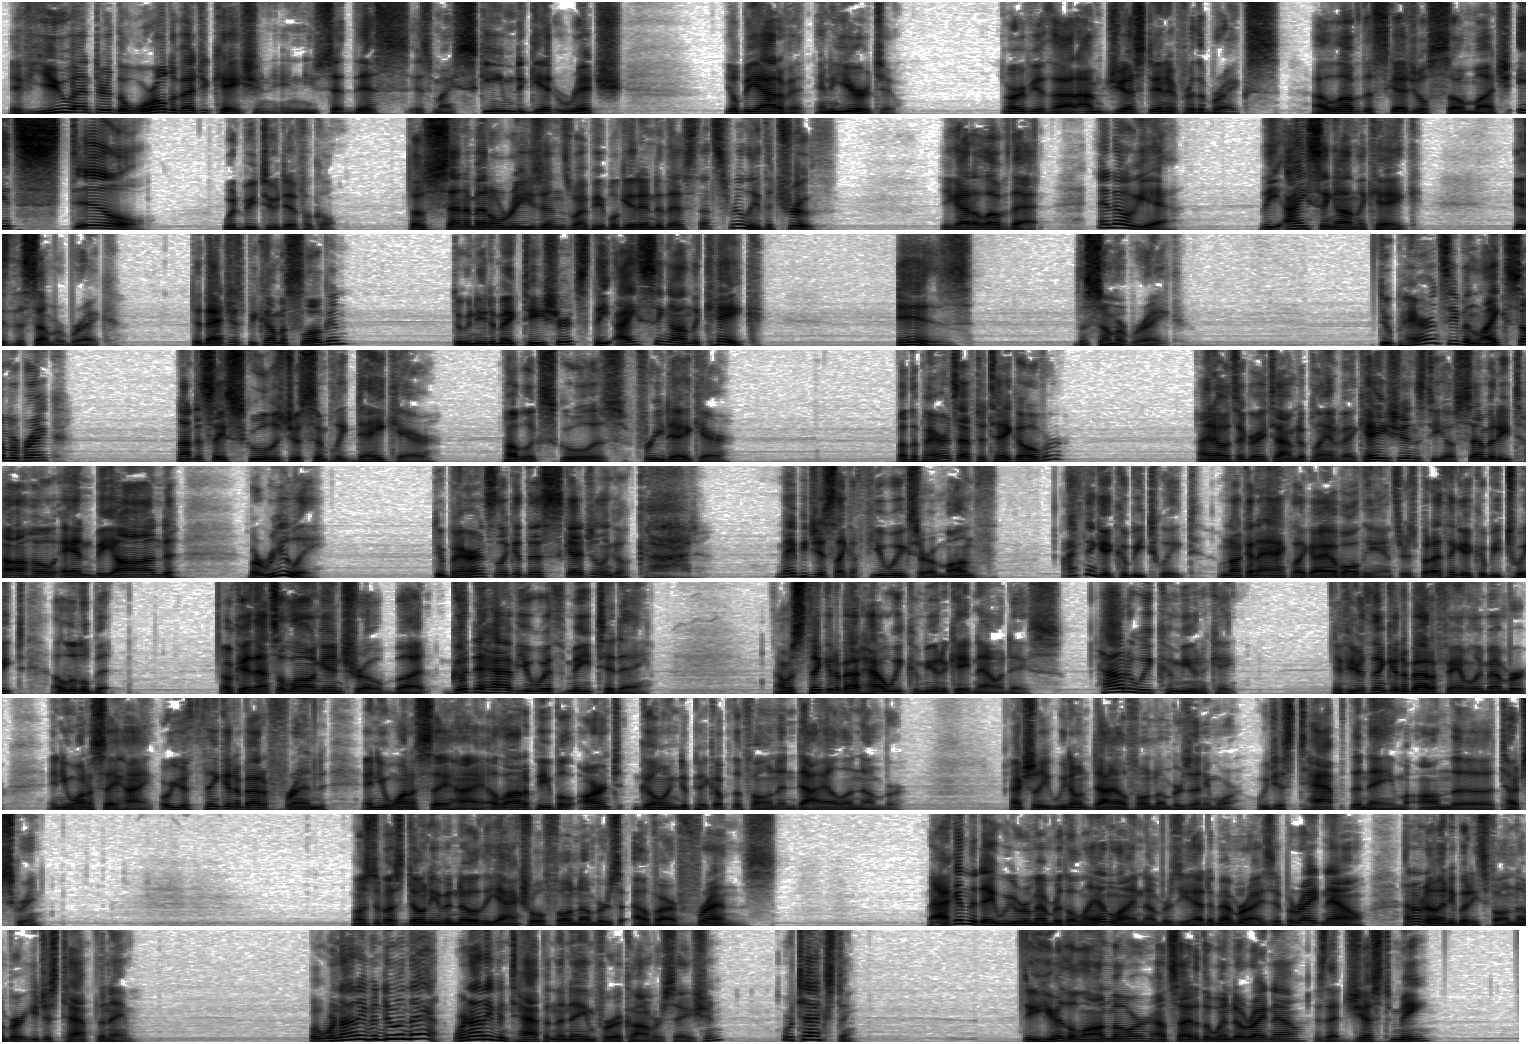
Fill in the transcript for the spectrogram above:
If you entered the world of education and you said, This is my scheme to get rich, you'll be out of it in a year or two. or if you thought, I'm just in it for the breaks, I love the schedule so much, it still would be too difficult. Those sentimental reasons why people get into this, that's really the truth. You got to love that. And oh, yeah, the icing on the cake is the summer break. Did that just become a slogan? Do we need to make t shirts? The icing on the cake is the summer break. Do parents even like summer break? Not to say school is just simply daycare, public school is free daycare. But the parents have to take over? I know it's a great time to plan vacations to Yosemite, Tahoe, and beyond, but really, do parents look at this schedule and go, God, maybe just like a few weeks or a month? I think it could be tweaked. I'm not going to act like I have all the answers, but I think it could be tweaked a little bit. Okay, that's a long intro, but good to have you with me today. I was thinking about how we communicate nowadays. How do we communicate? If you're thinking about a family member and you want to say hi, or you're thinking about a friend and you want to say hi, a lot of people aren't going to pick up the phone and dial a number. Actually, we don't dial phone numbers anymore. We just tap the name on the touchscreen. Most of us don't even know the actual phone numbers of our friends. Back in the day, we remember the landline numbers. You had to memorize it. But right now, I don't know anybody's phone number. You just tap the name. But we're not even doing that. We're not even tapping the name for a conversation. We're texting. Do you hear the lawnmower outside of the window right now? Is that just me?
